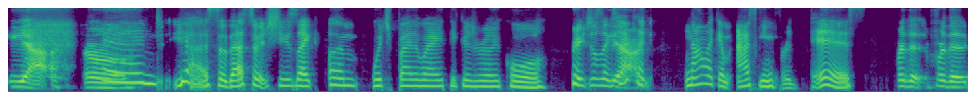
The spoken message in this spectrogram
yeah. Oh. and yeah so that's what she's like um which by the way i think is really cool rachel's like, "It's not Yeah. like not like i'm asking for this For the for the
